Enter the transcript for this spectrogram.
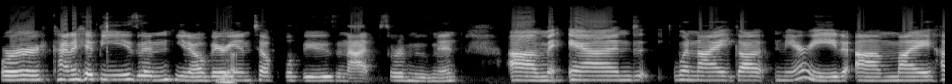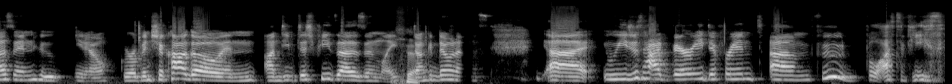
were kind of hippies and you know very yeah. into whole foods and that sort of movement. Um, and when I got married, um, my husband, who you know grew up in Chicago and on deep dish pizzas and like yeah. Dunkin' Donuts, uh, we just had very different um, food philosophies,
